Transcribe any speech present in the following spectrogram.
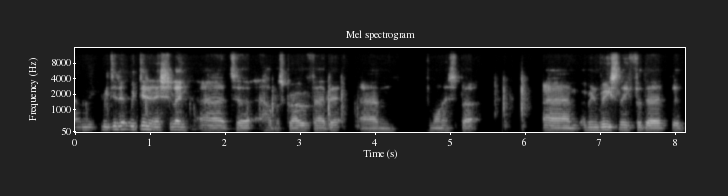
Um, we did it. We did initially uh, to help us grow a fair bit. Um, if I'm honest, but um, I mean, recently for the, the,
